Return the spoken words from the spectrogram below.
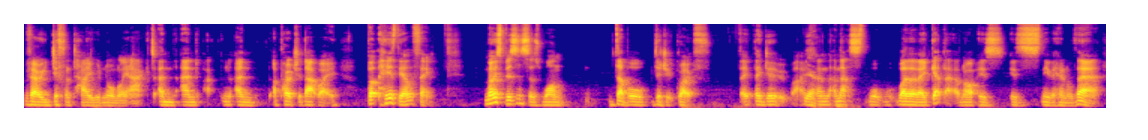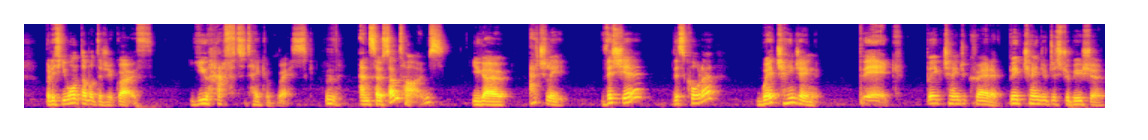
very different how you would normally act and and and approach it that way. But here's the other thing. Most businesses want double digit growth. They, they do right? Yeah. and and that's whether they get that or not is is neither here nor there. But if you want double digit growth you have to take a risk. Mm. and so sometimes you go actually this year this quarter we're changing big big change of creative big change of distribution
